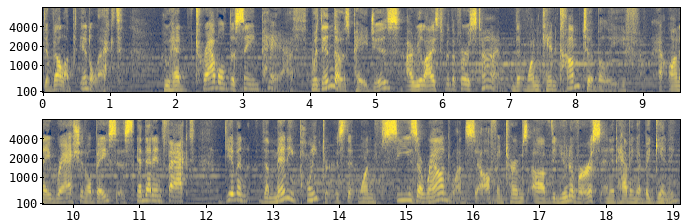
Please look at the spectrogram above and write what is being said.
developed intellect, who had traveled the same path. Within those pages, I realized for the first time that one can come to belief on a rational basis, and that in fact, given the many pointers that one sees around oneself in terms of the universe and it having a beginning,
